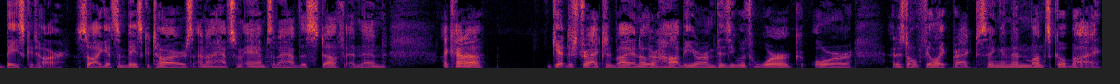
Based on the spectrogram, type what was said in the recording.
bass guitar. So I get some bass guitars and I have some amps and I have this stuff and then I kind of get distracted by another hobby or I'm busy with work or I just don't feel like practicing and then months go by.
